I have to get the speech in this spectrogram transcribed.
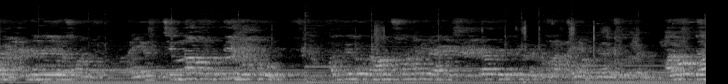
ఆంజనేయ స్వామి. చిన్న మూర్తి ముక్కు మధ్యలో రామస్వామి రైట్ సీతాదేవి అయోధ్య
